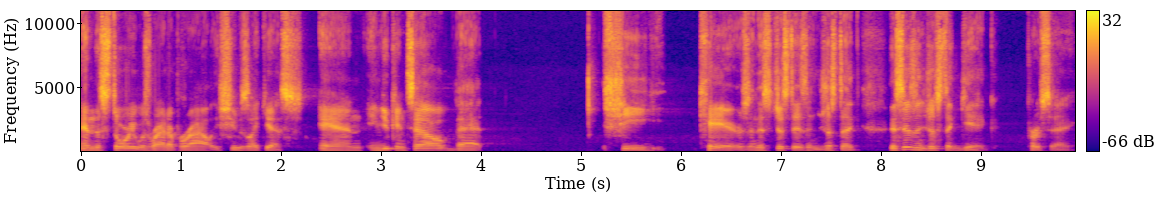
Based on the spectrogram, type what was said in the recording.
and the story was right up her alley. She was like, "Yes," and and you can tell that she cares, and this just isn't just a this isn't just a gig per se.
